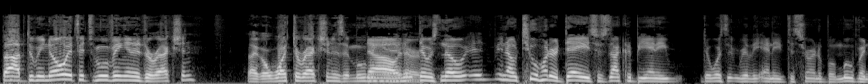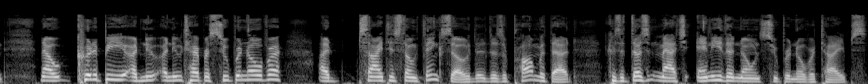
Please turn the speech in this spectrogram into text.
Bob, do we know if it's moving in a direction? Like, or what direction is it moving No, in? there, there was no. It, you know, 200 days. There's not going to be any. There wasn't really any discernible movement. Now, could it be a new a new type of supernova? Uh, scientists don't think so. There's a problem with that because it doesn't match any of the known supernova types.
